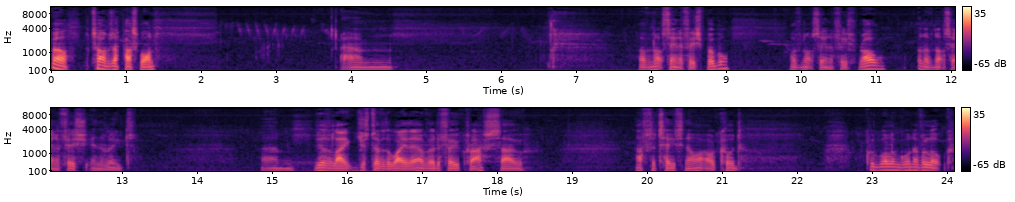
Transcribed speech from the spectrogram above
Well, time's up past one. Um, I've not seen a fish bubble, I've not seen a fish roll, and I've not seen a fish in the reeds. Um, the other lake just over the way there, I've heard a few crash, so after tea tonight I could could well and go and have a look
